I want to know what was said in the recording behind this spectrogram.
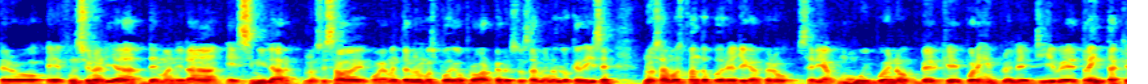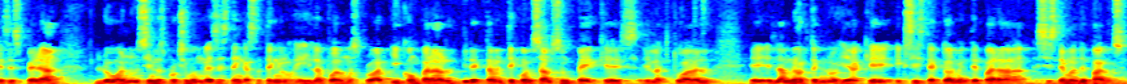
pero eh, funcionaría de manera eh, similar. No se sabe, obviamente no lo hemos podido probar, pero eso es al menos lo que dicen. No sabemos cuándo podría llegar, pero sería muy bueno ver que, por ejemplo, el LG V30 que se espera lo anuncie en los próximos meses tenga esta tecnología y la podamos probar y comparar directamente con Samsung Pay, que es el actual, eh, es la mejor tecnología que existe actualmente para sistemas de pagos.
